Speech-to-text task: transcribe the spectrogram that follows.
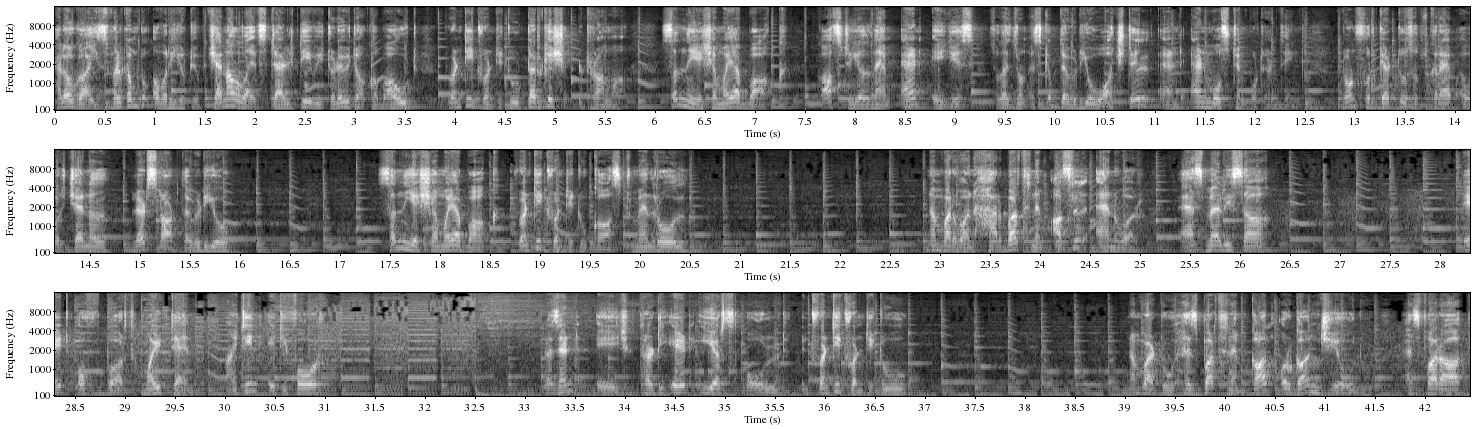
Hello guys, welcome to our YouTube channel Lifestyle TV. Today we talk about 2022 Turkish drama Sen Yaşamaya Bak. Cast real name and ages. So guys don't skip the video, watch till end and most important thing. Don't forget to subscribe our channel. Let's start the video. Sen Yaşamaya Bak 2022 cast main role. Number 1 Her birth name Aslı Enver as Melissa Date of birth May 10, 1984. Present age 38 years old in 2022. Number 2 His birth name Khan Organ Jeolu as Farhat.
